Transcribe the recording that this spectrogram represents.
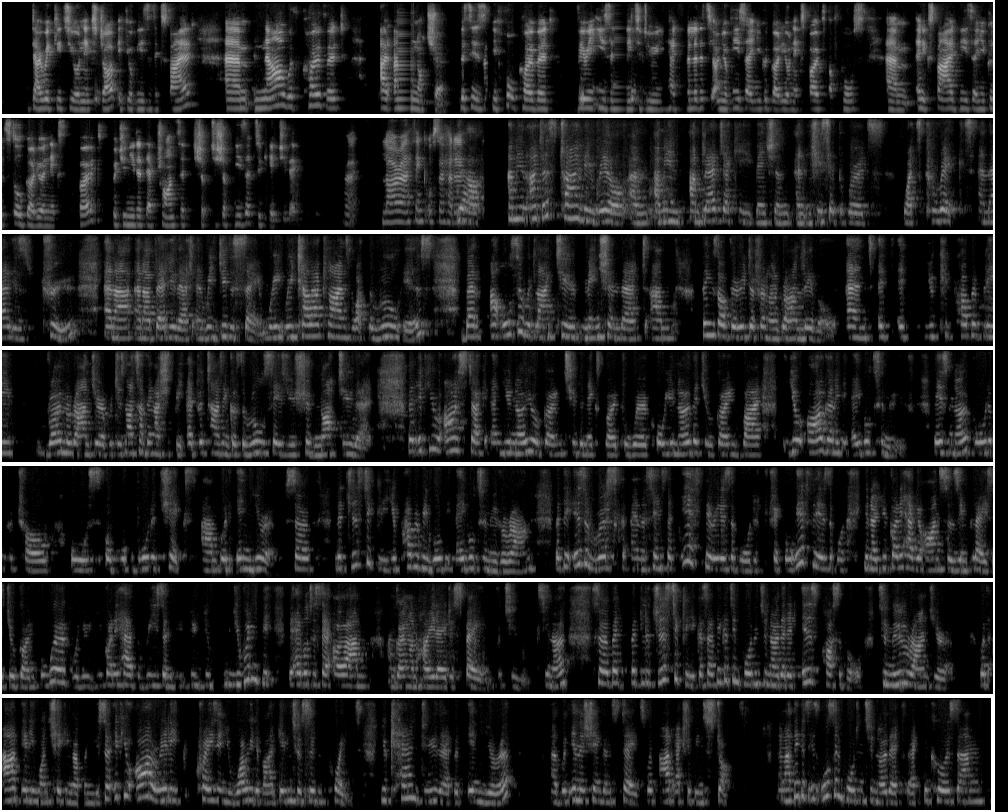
directly to your next job if your visa's expired. Um, now with COVID, I, am not sure. This is before COVID, very easily to do. You had validity on your visa, you could go to your next boat, of course. Um, an expired visa, you could still go to your next boat, but you needed that transit ship to ship visa to get you there. Right. Lara, I think also had a. Yeah. I mean, I just try and be real. Um, I mean, I'm glad Jackie mentioned and she said the words what's correct, and that is true. And I, and I value that. And we do the same. We, we tell our clients what the rule is. But I also would like to mention that um, things are very different on ground level. And it, it, you could probably roam around Europe, which is not something I should be advertising because the rule says you should not do that. But if you are stuck and you know you're going to the next boat for work or you know that you're going by, you are going to be able to move. There's no border patrol or, or border checks um, within Europe. So logistically, you probably will be able to move around, but there is a risk in the sense that if there is a border trick or if there is a border, you know, you've got to have your answers in place that you're going for work or you, you've got to have the reason. You, you, you wouldn't be, be able to say, oh, I'm, I'm going on holiday to Spain for two weeks, you know? So, but, but logistically, because I think it's important to know that it is possible to move around Europe without anyone checking up on you. So if you are really crazy and you're worried about getting to a certain point, you can do that within Europe, uh, within the Schengen states, without actually being stopped. And I think it's, it's also important to know that fact because um,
